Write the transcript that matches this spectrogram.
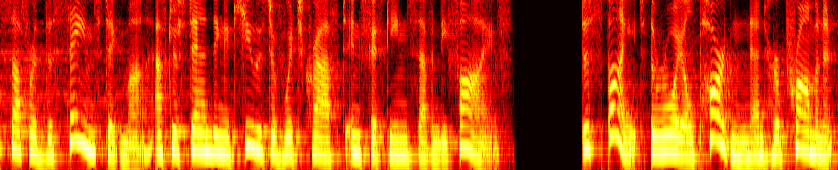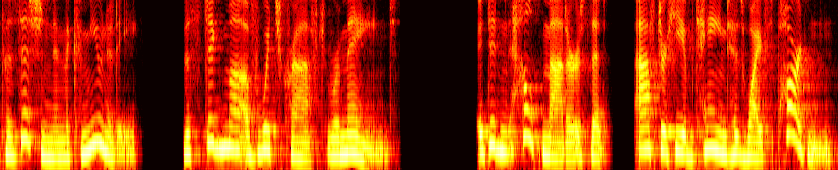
Suffered the same stigma after standing accused of witchcraft in 1575. Despite the royal pardon and her prominent position in the community, the stigma of witchcraft remained. It didn't help matters that, after he obtained his wife's pardon,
